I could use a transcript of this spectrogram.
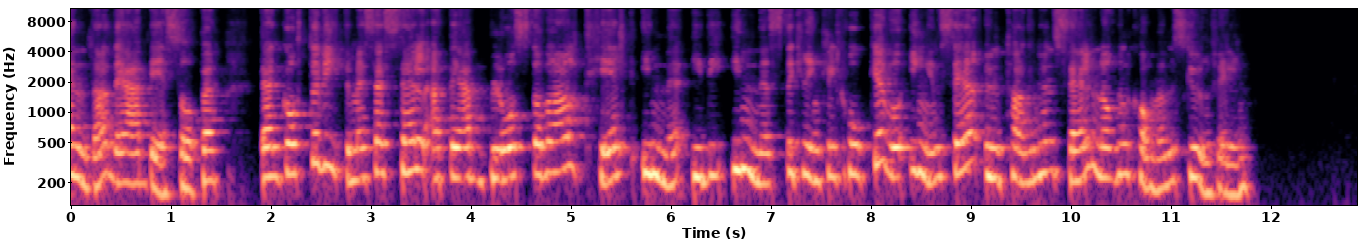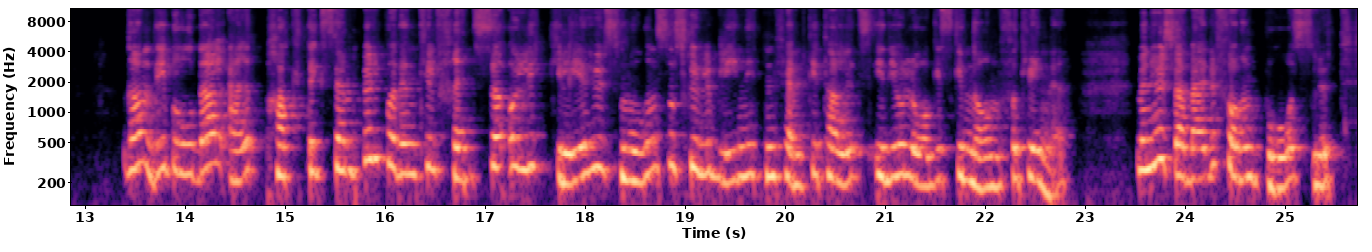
enda det er B-såpe. Det er godt å vite med seg selv at det er blåst overalt, helt inne i de innerste krinkelkroker, hvor ingen ser, unntagen hun selv når hun kommer med skurefillen. Randi Brodal er et prakteksempel på den tilfredse og lykkelige husmoren som skulle bli 1950-tallets ideologiske norm for kvinner. Men husarbeidet får en brå slutt.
